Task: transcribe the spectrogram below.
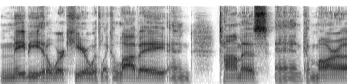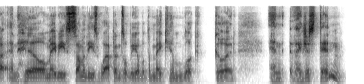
Maybe it'll work here with like Olave and Thomas and Kamara and Hill. Maybe some of these weapons will be able to make him look good, and they just didn't.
